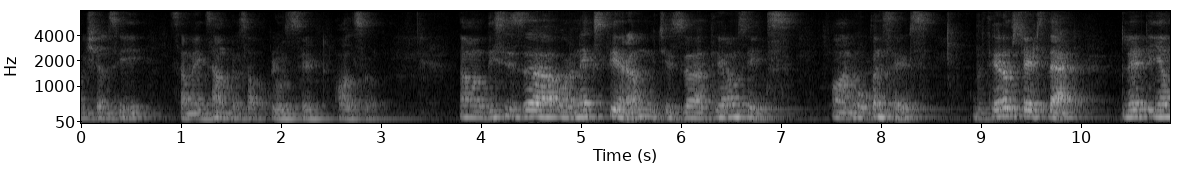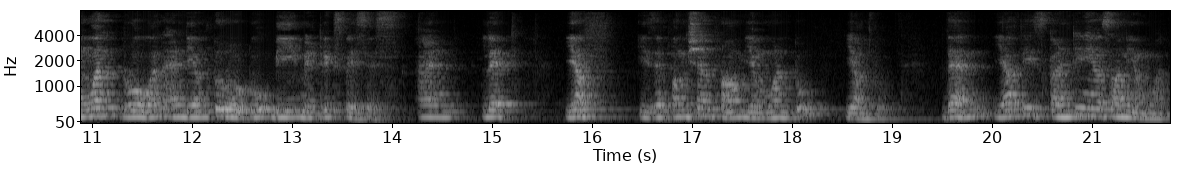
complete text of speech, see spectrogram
we shall see some examples of closed set also. Now this is uh, our next theorem which is uh, theorem 6 on open sets. The theorem states that let m1 rho 1 and m2 rho 2 be metric spaces and let f is a function from m1 to m2. Then f is continuous on m1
